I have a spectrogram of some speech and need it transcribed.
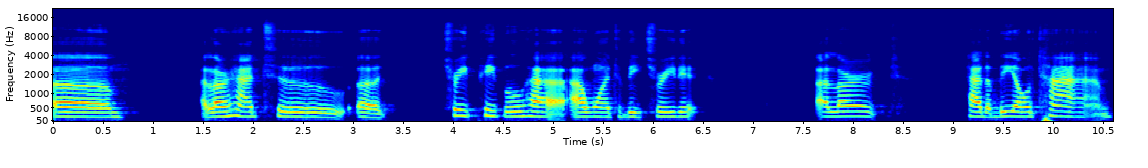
um, I learned how to uh, treat people how I want to be treated. I learned how to be on time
